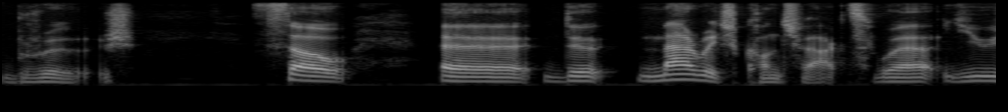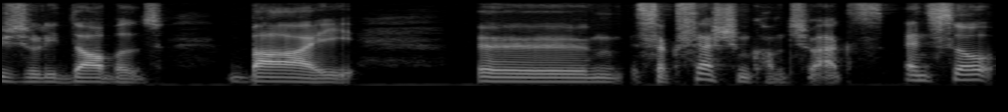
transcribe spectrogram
Bruges. So uh, the marriage contracts were usually doubled by um, succession contracts. And so,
